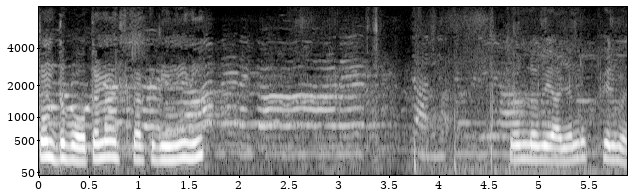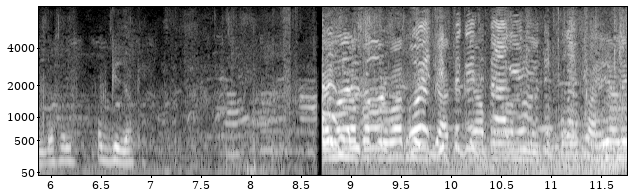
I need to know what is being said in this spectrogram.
ਧੁੰਦ ਬਹੁਤ ਹੈ ਨਾ, ਇਸ ਕਰਕੇ ਦੀਨੀ ਨਹੀਂ। ਚਲੋ ਲਵੇ ਆ ਜਾਂਦੇ, ਫਿਰ ਮਿਲਦੇ ਸਾਨੂੰ ਅੱਗੇ ਜਾ ਕੇ। ਸਾਰੇ ਜਾਣੇ।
